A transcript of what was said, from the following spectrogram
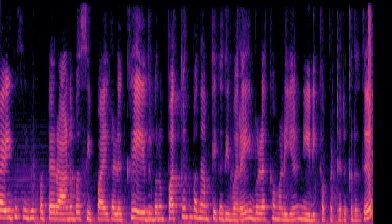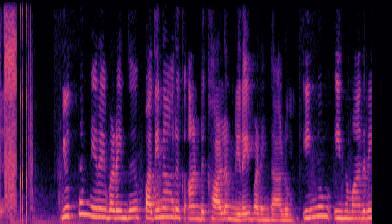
கைது செய்யப்பட்ட இராணுவ சிப்பாய்களுக்கு எதிர்வரும் பத்தொன்பதாம் தேதி வரை விளக்கமளியல் நீடிக்கப்பட்டிருக்கிறது. யுத்தம் நிறைவடைந்து பதினாறு ஆண்டு காலம் நிறைவடைந்தாலும் இன்னும் இந்த மாதிரி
